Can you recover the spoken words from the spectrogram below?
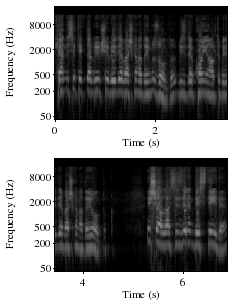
Kendisi tekrar Büyükşehir Belediye Başkan adayımız oldu. Biz de Konyaaltı Belediye Başkan adayı olduk. İnşallah sizlerin desteğiyle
